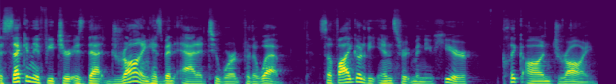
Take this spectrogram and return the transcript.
The second new feature is that drawing has been added to Word for the web. So if I go to the insert menu here, click on drawing.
